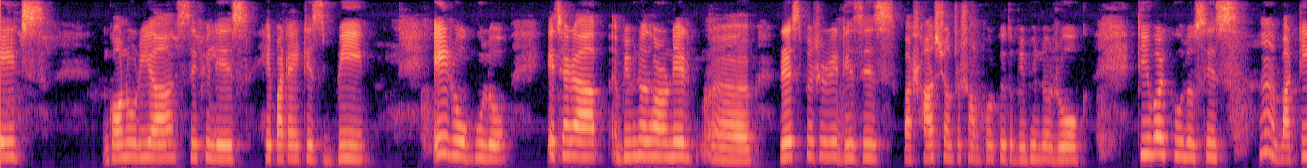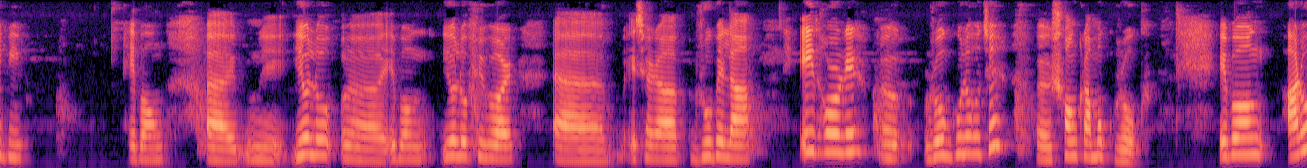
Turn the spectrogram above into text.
AIDS gonorrhoea syphilis hepatitis B এই রোগগুলো। এছাড়া বিভিন্ন ধরনের রেসপিরেটরি ডিজিজ বা শ্বাসযন্ত্র সম্পর্কিত বিভিন্ন রোগ টিউবারকুলোসিস হ্যাঁ বা টিবি এবং ইয়েলো এবং ইয়েলো ফিভার এছাড়া রুবেলা এই ধরনের রোগগুলো হচ্ছে সংক্রামক রোগ। এবং আরও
